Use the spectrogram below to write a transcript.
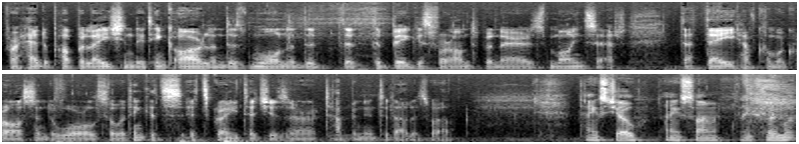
per head of population, they think Ireland is one of the, the, the, biggest for entrepreneurs mindset that they have come across in the world. So I think it's it's great that you are tapping into that as well. Thanks, Joe. Thanks, Simon. Thanks very much.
